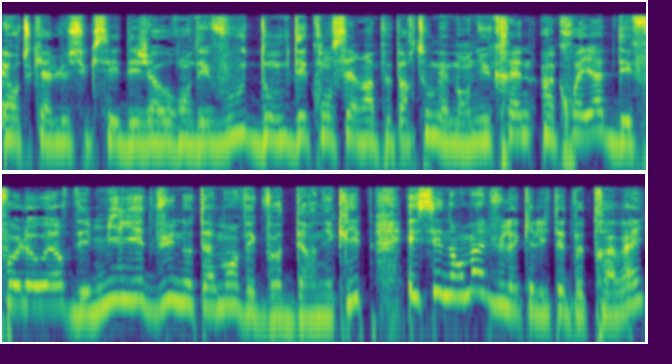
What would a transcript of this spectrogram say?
Et en tout cas, le succès est déjà au rendez-vous. Donc des concerts un peu partout, même en Ukraine, incroyable, des followers, des milliers de vues, notamment avec votre dernier clip. Et c'est normal vu la qualité de votre travail.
